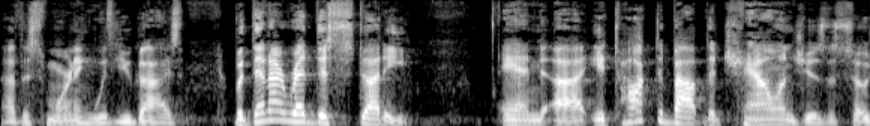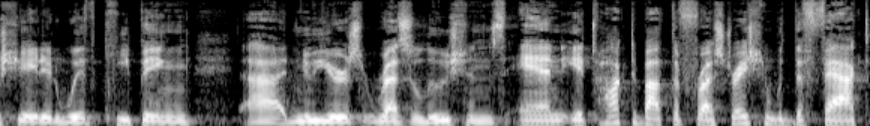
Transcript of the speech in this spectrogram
uh, this morning with you guys. But then I read this study and uh, it talked about the challenges associated with keeping uh, New Year's resolutions. And it talked about the frustration with the fact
